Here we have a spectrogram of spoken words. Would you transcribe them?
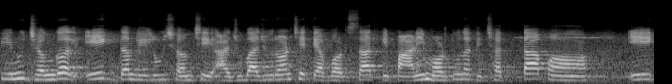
તેનું જંગલ એકદમ લીલુંછમ છે. આજુબાજુ રણ છે, ત્યાં વરસાદ કે પાણી મળતું નથી. છતાં પણ એક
